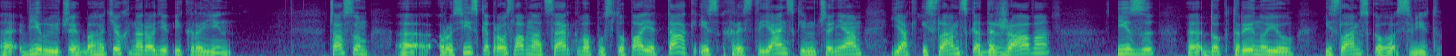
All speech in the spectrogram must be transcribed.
е, віруючих багатьох народів і країн. Часом е, Російська православна церква поступає так із християнським вченням, як ісламська держава із е, доктриною ісламського світу.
